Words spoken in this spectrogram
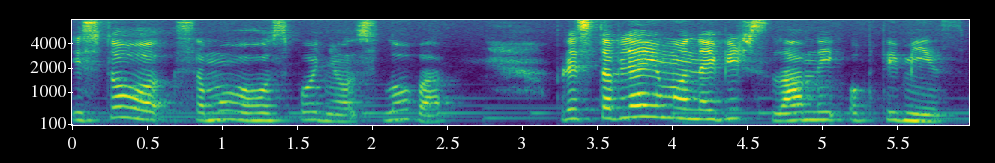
із того самого Господнього Слова представляємо найбільш славний оптимізм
